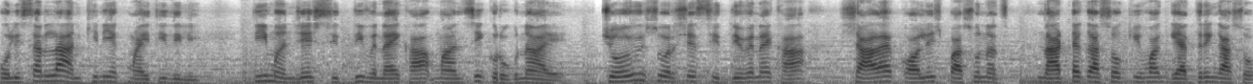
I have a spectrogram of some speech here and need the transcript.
पोलिसांना आणखीन एक माहिती दिली. ती म्हणजे सिद्धिविनायक हा मानसिक रुग्ण आहे. चोवीस वर्षे सिद्धिविनायक हा शाळा कॉलेजपासूनच नाटक असो किंवा गॅदरिंग असो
